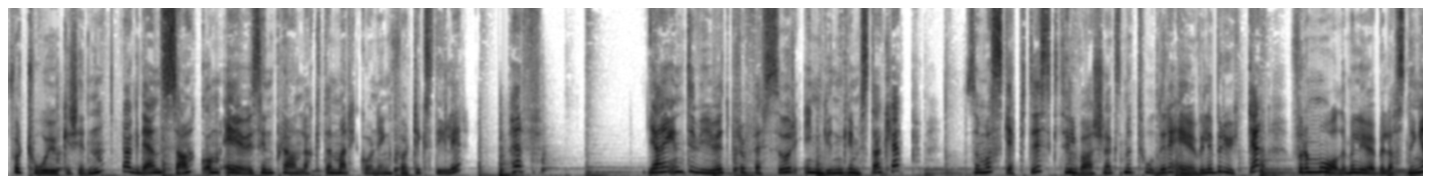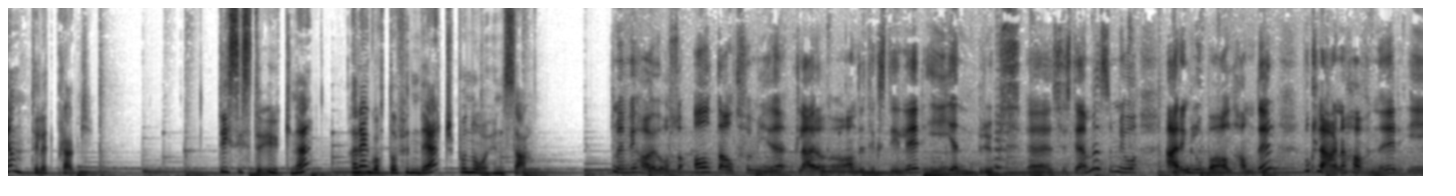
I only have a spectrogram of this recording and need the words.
For to uker siden lagde jeg en sak om EU sin planlagte merkeordning for tekstiler, PEF. Jeg intervjuet professor Ingunn Grimstad Klepp, som var skeptisk til hva slags metoder EU ville bruke for å måle miljøbelastningen til et plagg. De siste ukene har jeg gått og fundert på noe hun sa. Men vi har jo også alt, altfor mye klær og andre tekstiler i gjenbrukssystemet, som jo er en global handel, hvor klærne havner i,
